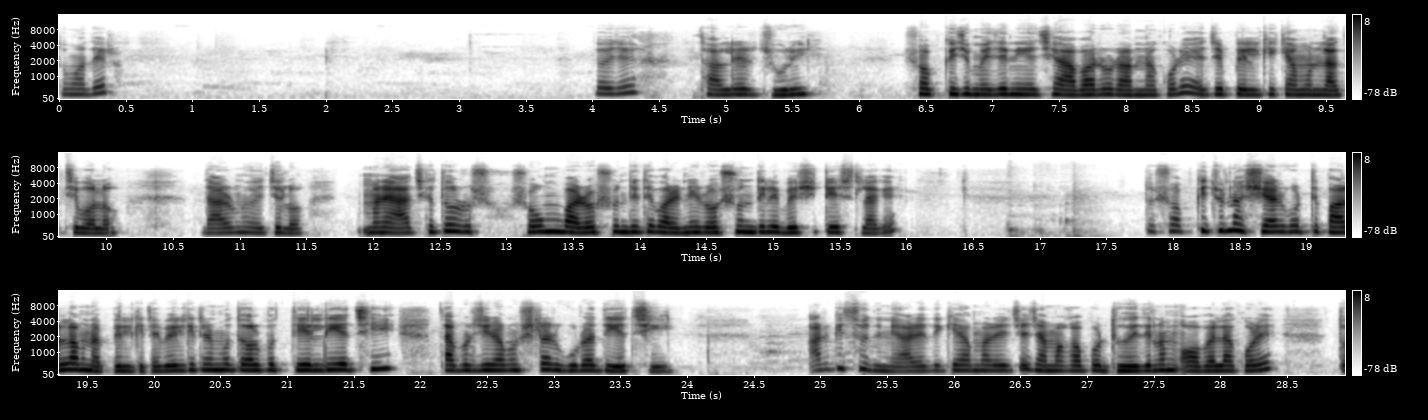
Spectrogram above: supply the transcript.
তোমাদের। তো এই যে থালের ঝুড়ি সব কিছু মেজে নিয়েছি, আবারও রান্না করে। এই যে পেলকি কেমন লাগছে বলো? দারুণ হয়েছিল। মানে আজকে তো সোমবার রসুন দিতে পারিনি, রসুন দিলে বেশি টেস্ট লাগে। তো সব কিছু না শেয়ার করতে পারলাম না পেলকিটা পেলকিটার মধ্যে অল্প তেল দিয়েছি, তারপর জিরা মশলার গুঁড়া দিয়েছি। আর কিছু দিনে আর এদিকে আমার এই যে জামা কাপড় ধুয়ে দিলাম অবেলা করে, তো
